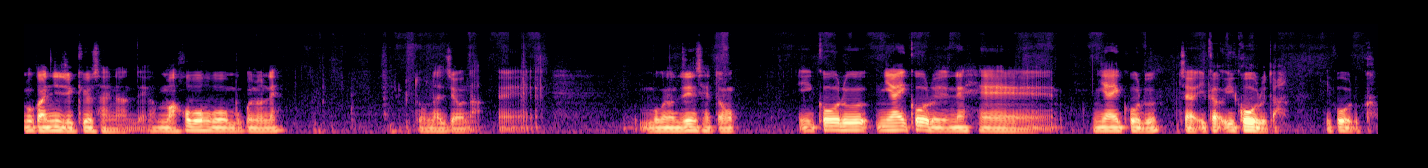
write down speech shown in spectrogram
ー、僕は29歳なんでまあほぼほぼ僕のねと同じような、えー、僕の人生とイコールニアイコールでね、えー、ニアイコール？じゃあイコールだ。イコールか。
